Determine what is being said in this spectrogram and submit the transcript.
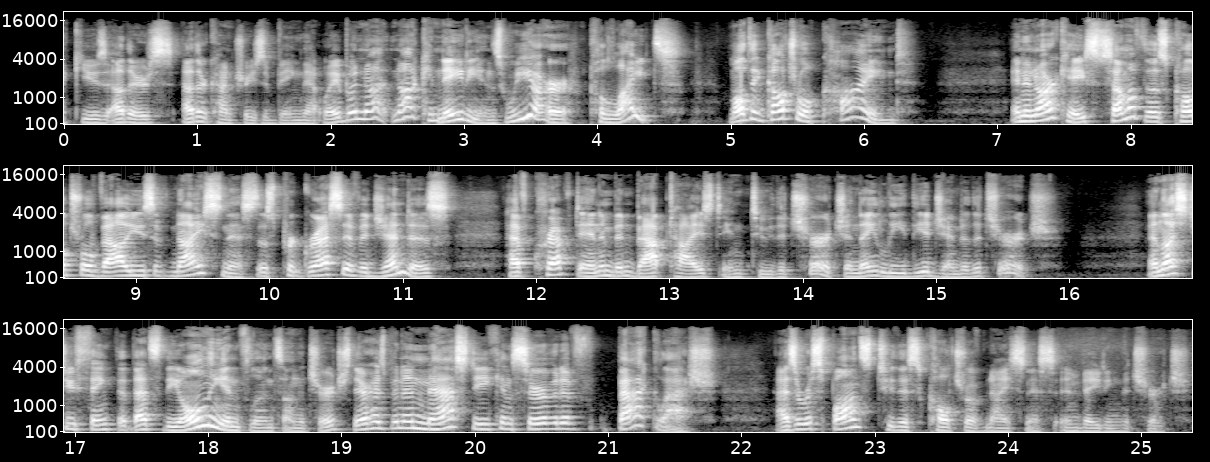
accuse others, other countries of being that way, but not, not Canadians. We are polite, multicultural, kind. And in our case, some of those cultural values of niceness, those progressive agendas, have crept in and been baptized into the church, and they lead the agenda of the church. Unless you think that that's the only influence on the church, there has been a nasty conservative backlash as a response to this culture of niceness invading the church.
